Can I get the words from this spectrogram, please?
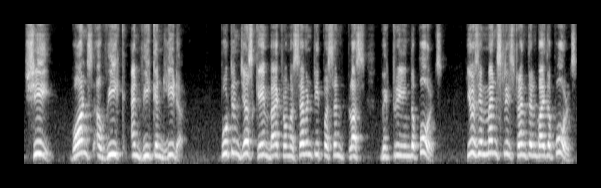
Xi wants a weak and weakened leader. Putin just came back from a 70% plus victory in the polls. He was immensely strengthened by the polls.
